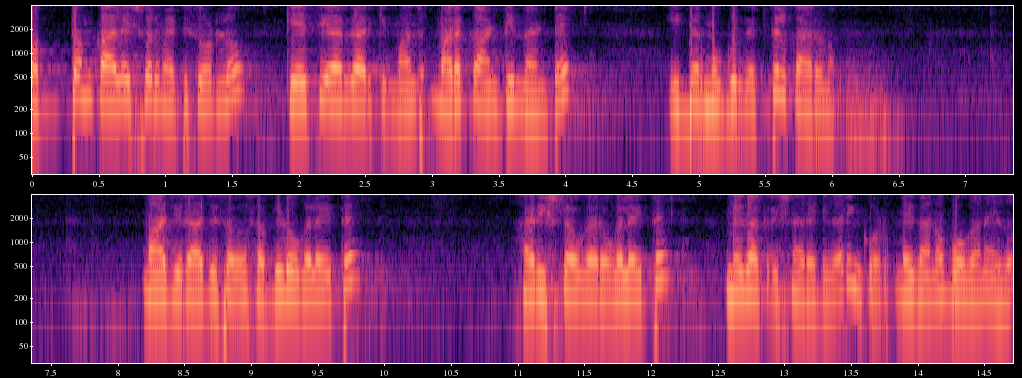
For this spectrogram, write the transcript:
మొత్తం కాళేశ్వరం ఎపిసోడ్లో కేసీఆర్ గారికి మరక అంటిందంటే ఇద్దరు ముగ్గురు వ్యక్తులు కారణం. మాజీ రాజ్యసభ సభ్యుడు ఒకలైతే హరీష్ రావు గారు ఒకలైతే మెగా కృష్ణారెడ్డి గారు ఇంకోడు మెగానో బోగానో ఏదో.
